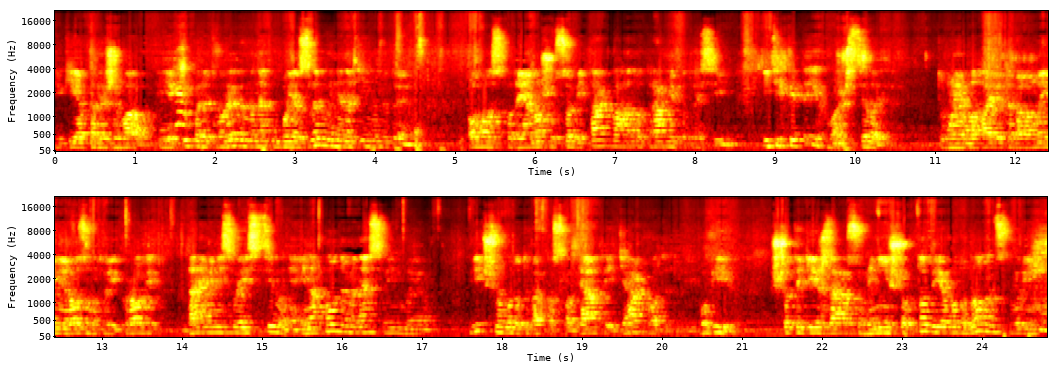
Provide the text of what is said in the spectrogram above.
які я переживав, і які перетворили мене у боязливу і ненадійну людину. О Господи, я ношу в собі так багато травм і потрясінь, і тільки Ти їх можеш зцілити. Тому я благаю тебе, омий мій розум твоїй крові, дай мені своє зцілення і наповни мене своїм миром. Вічно буду тебе прославляти і дякувати тобі, бо вірю, що ти дієш зараз у мені, що в тобі я буду новим створінням,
